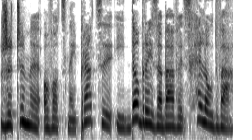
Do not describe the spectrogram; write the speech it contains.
Życzymy owocnej pracy i dobrej zabawy z Hello 2.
